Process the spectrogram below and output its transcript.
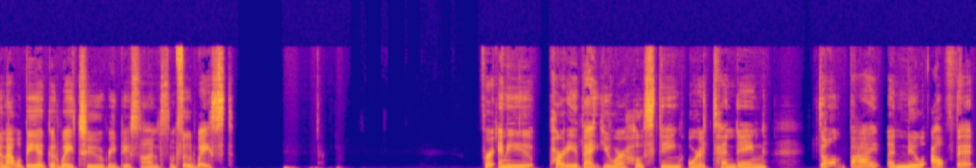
And that will be a good way to reduce on some food waste. For any party that you are hosting or attending, don't buy a new outfit.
